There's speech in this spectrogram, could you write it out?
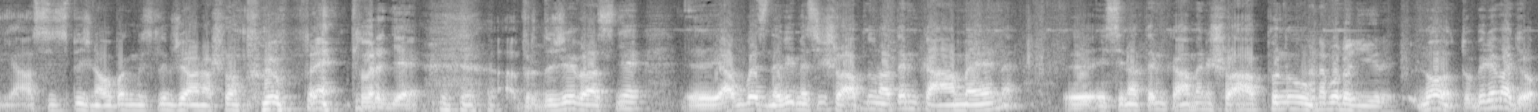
Já si spíš naopak myslím, že já našlapuju úplně tvrdě, protože vlastně eh, já vůbec nevím, jestli šlápnu na ten kámen, eh, jestli na ten kámen šlápnu... A nebo do díry. No, to by nevadilo,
